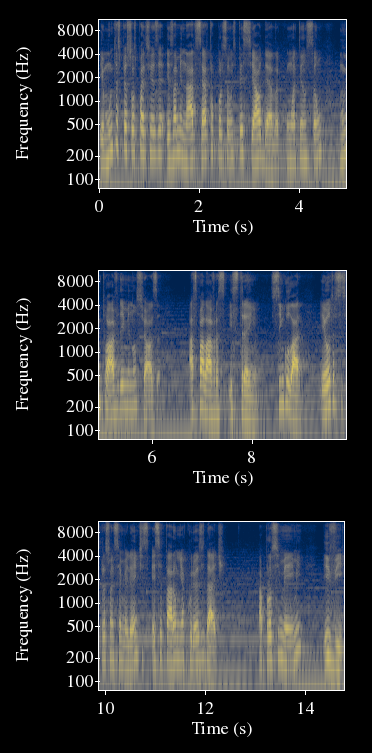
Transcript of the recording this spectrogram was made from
e muitas pessoas pareciam examinar certa porção especial dela com atenção muito ávida e minuciosa. As palavras estranho, singular e outras expressões semelhantes excitaram minha curiosidade. Aproximei-me e vi,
